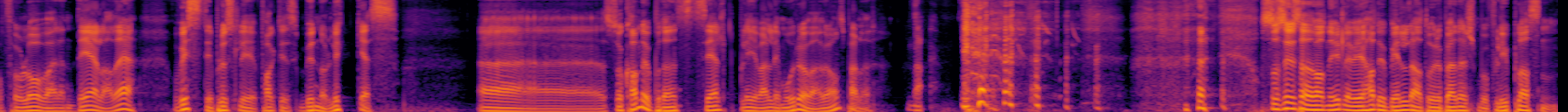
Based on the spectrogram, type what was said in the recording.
og får lov å være en del av det, og hvis de plutselig faktisk begynner å lykkes, eh, så kan det jo potensielt bli veldig moro å være Brann-spiller. Nei. Så syns jeg det var nydelig. Vi hadde jo bilde av Tore Pedersen på flyplassen.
